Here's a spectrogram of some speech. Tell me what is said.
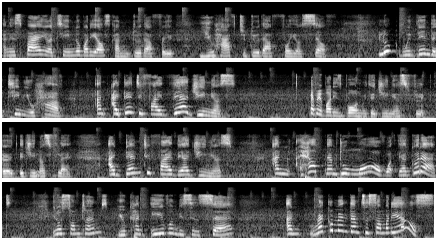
And inspiring your team, nobody else can do that for you. You have to do that for yourself. Look within the team you have and identify their genius. Everybody's born with a genius flick, uh, a genius flair. Identify their genius and help them do more of what they're good at. You know, sometimes you can even be sincere and recommend them to somebody else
